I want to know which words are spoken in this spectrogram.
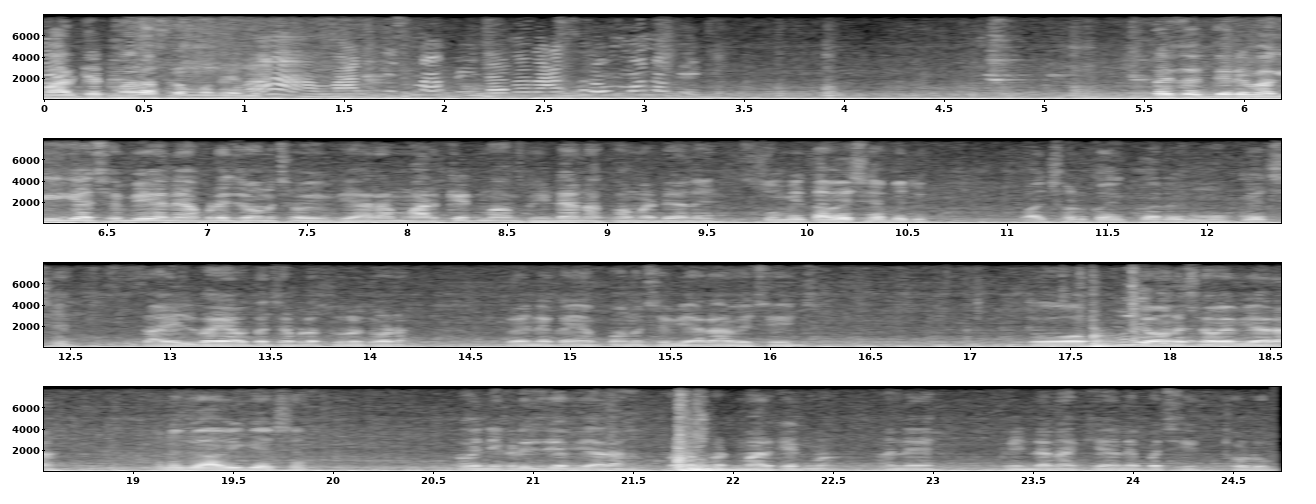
માર્કેટમાં રાસ નહીં? ગાઈઝ અત્યારે વાગી ગયા છે બે અને આપણે જવાનું છે વ્યારા માર્કેટમાં ભીંડા નાખવા માટે અને સુમિત આવે છે બધું પાછળ કંઈક કરે મૂકે છે. સાહિલભાઈ આવતા છે આપણા સુરતવાળા. તો એને કંઈ આપવાનું છે વ્યારા આવે છે એ જ. તો જવાનું છે હવે વ્યારા. અને જો આવી ગયા છે. હવે નીકળી જઈએ વ્યારા ફટાફટ માર્કેટમાં અને ભીંડા નાખી અને પછી થોડું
